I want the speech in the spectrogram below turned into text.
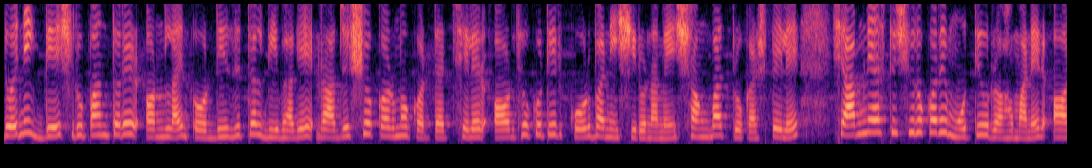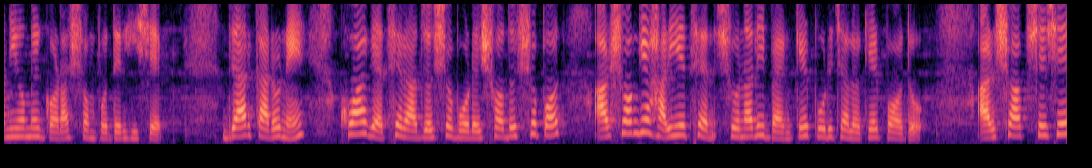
দৈনিক দেশ রূপান্তরের অনলাইন ও ডিজিটাল বিভাগে রাজস্ব কর্মকর্তার ছেলের অর্ধকোটির কোরবানি শিরোনামে সংবাদ প্রকাশ পেলে সামনে আসতে শুরু করে মতিউর রহমানের অনিয়মে গড়া সম্পদের হিসেব। যার কারণে খোয়া গেছে রাজস্ব বোর্ডের সদস্য পদ আর সঙ্গে হারিয়েছেন সোনালী ব্যাংকের পরিচালকের পদও। আর সবশেষে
